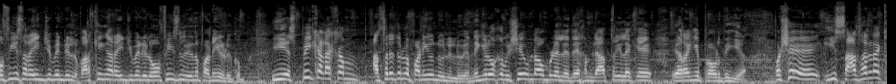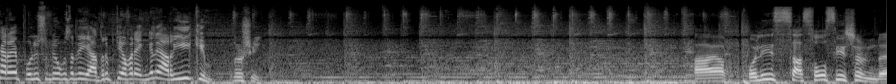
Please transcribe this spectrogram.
ഓഫീസ് അറേഞ്ച്മെന്റിൽ വർക്കിംഗ് അറേഞ്ച്മെന്റിൽ ഓഫീസിൽ നിന്ന് പണിയെടുക്കും. ഈ എസ് പിക്ക് അടക്കം അത്തരത്തിലുള്ള പണിയൊന്നുമില്ലല്ലോ എന്തെങ്കിലുമൊക്കെ വിഷയം ഉണ്ടാകുമ്പോഴല്ലേ അദ്ദേഹം രാത്രിയിലൊക്കെ ഇറങ്ങി പ്രവർത്തിക്കുക. പക്ഷേ ഈ സാധാരണക്കാരെ പോലീസ് ഉദ്യോഗസ്ഥരുടെ ഈ അതൃപ്തി അവരെ എങ്ങനെ അറിയിക്കും ഋഷി? പോലീസ് അസോസിയേഷൻ ഉണ്ട്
